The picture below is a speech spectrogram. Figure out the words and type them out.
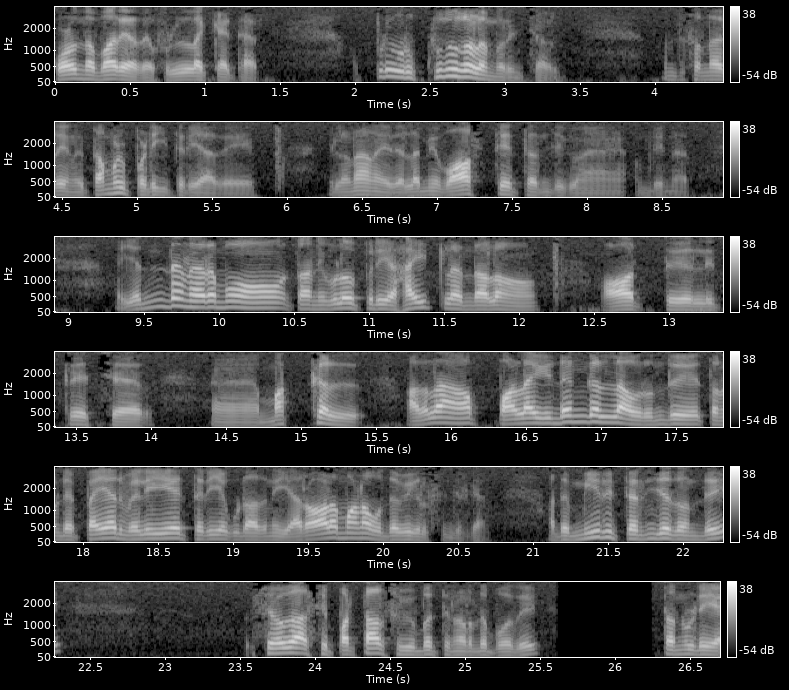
குழந்த மாதிரி அதை ஃபுல்லாக கேட்டார். அப்படி ஒரு குதூகலம் இருந்துச்சு அவர் வந்து சொன்னார் எனக்கு தமிழ் படிக்க தெரியாது. இல்லைன்னா நான் இது எல்லாமே வாசித்தே தெரிஞ்சுக்குவேன் அப்படின்னார். எந்த நேரமும் தான் இவ்வளோ பெரிய ஹைட்டில் இருந்தாலும் ஆர்ட்டு லிட்ரேச்சர் மக்கள் அதெல்லாம் பல இடங்களில் அவர் வந்து தன்னுடைய பெயர் வெளியே தெரியக்கூடாதுன்னு ஏராளமான உதவிகள் செஞ்சுருக்காரு அதை மீறி தெரிஞ்சது வந்து சிவகாசி பட்டாசு விபத்து நடந்தபோது தன்னுடைய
